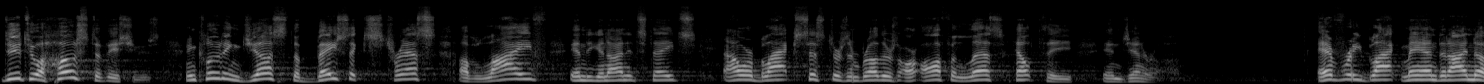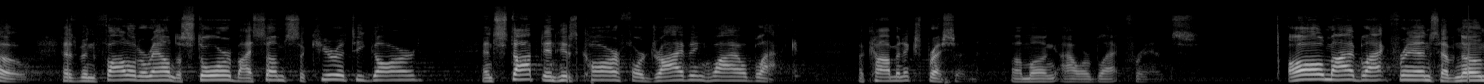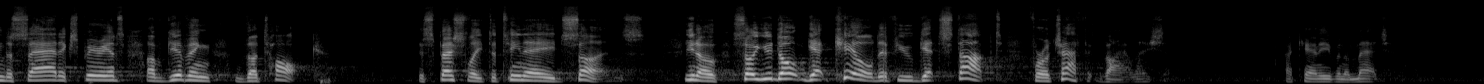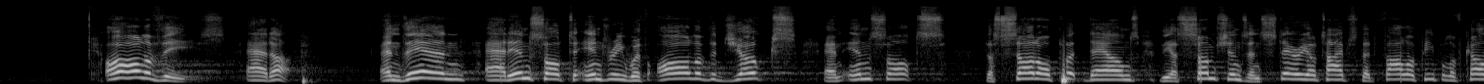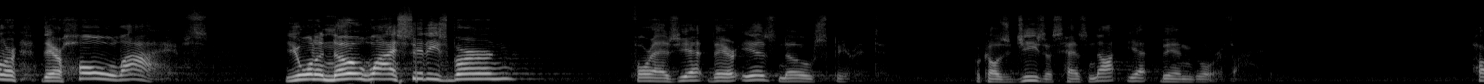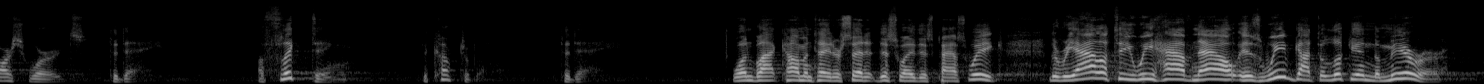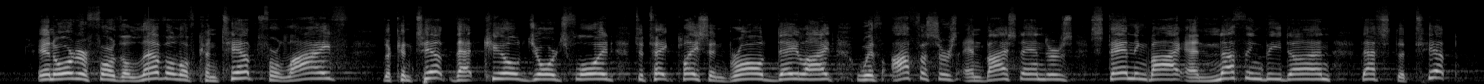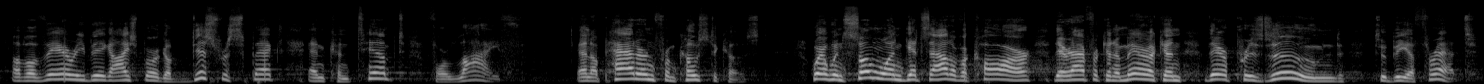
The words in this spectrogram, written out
due to a host of issues, including just the basic stress of life in the United States. Our black sisters and brothers are often less healthy in general. Every black man that I know has been followed around a store by some security guard and stopped in his car for driving while black, a common expression among our black friends. All my black friends have known the sad experience of giving the talk, especially to teenage sons. You know, so you don't get killed if you get stopped for a traffic violation. I can't even imagine. All of these add up. And then add insult to injury with all of the jokes and insults, the subtle put downs, the assumptions and stereotypes that follow people of color their whole lives. You want to know why cities burn? For as yet there is no Spirit, because Jesus has not yet been glorified. Harsh words today, afflicting the comfortable today. One black commentator said it this way this past week The reality we have now is we've got to look in the mirror in order for the level of contempt for life, the contempt that killed George Floyd, to take place in broad daylight with officers and bystanders standing by and nothing be done. That's the tip of a very big iceberg of disrespect and contempt for life, and a pattern from coast to coast. Where when someone gets out of a car, they're African American, they're presumed to be a threat.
